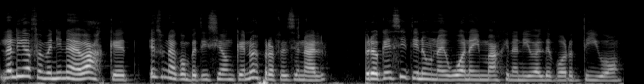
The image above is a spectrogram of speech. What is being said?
La Liga Femenina de Básquet es una competición que no es profesional, pero que sí tiene una buena imagen a nivel deportivo,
